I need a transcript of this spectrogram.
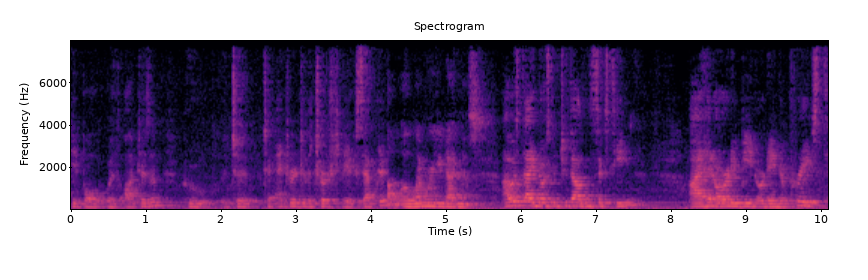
people with autism who to, to enter into the church to be accepted. Uh, when were you diagnosed? I was diagnosed in 2016. I had already been ordained a priest.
